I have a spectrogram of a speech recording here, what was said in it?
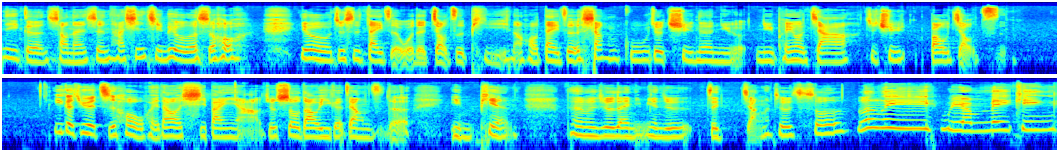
那个小男生，他星期六的时候又就是带着我的饺子皮，然后带着香菇，就去那女女朋友家，就去包饺子。一个月之后回到西班牙，就收到一个这样子的影片，他们就在里面就是在讲，就是说，Lily，we are making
